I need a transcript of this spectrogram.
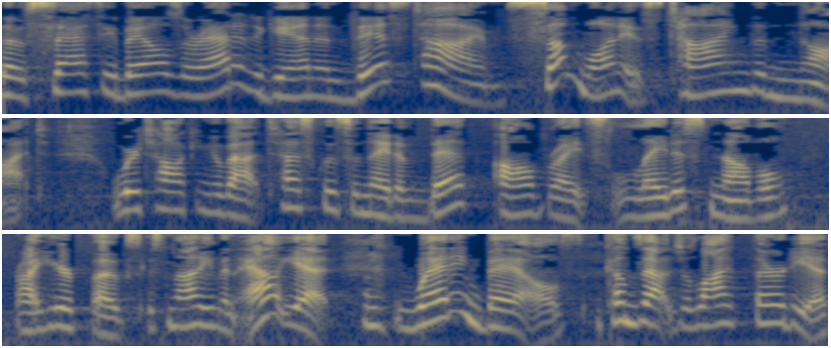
Those sassy belles are at it again, and this time, someone is tying the knot. We're talking about Tuscaloosa native Beth Albright's latest novel, right here, folks. It's not even out yet. Wedding Belles comes out July 30th,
